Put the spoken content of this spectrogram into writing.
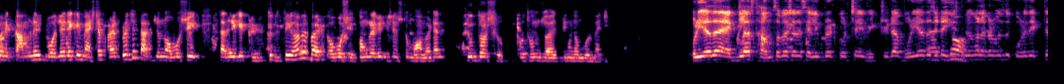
মানে কামনেস বজায় রেখে ম্যাচটা পার করেছে, তার জন্য অবশ্যই তাদেরকে কৃতিত্ব দিতেই হবে। বাট অবশ্যই কংগ্রাচুলেশন টু মোহামেডান দুর্ধর্ষ প্রথম জয় তিন নম্বর ম্যাচে বরিয়াদা এক গ্লাস থামস আপের সাথে সেলিব্রেট করছে এই ভিক্টরিটা বরিয়াদা যেটা ইস্ট বেঙ্গল এখন পর্যন্ত করে দেখতে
